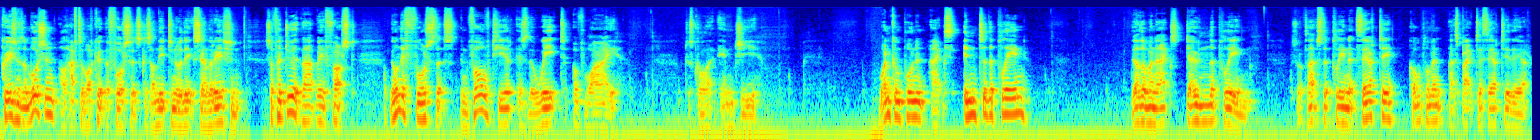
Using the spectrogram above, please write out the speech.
Equations of motion, I'll have to work out the forces because I'll need to know the acceleration. So if I do it that way first, the only force that's involved here is the weight of y. Just call that mg. One component acts into the plane, the other one acts down the plane. So if that's the plane at 30, complement, that's back to 30 there.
